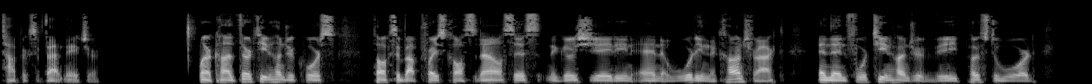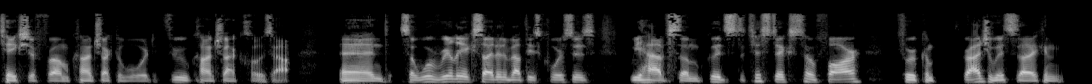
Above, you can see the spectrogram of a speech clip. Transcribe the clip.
topics of that nature. Our Con 1300 course talks about price cost analysis, negotiating and awarding the contract. And then 1400V post award takes you from contract award through contract closeout. And so we're really excited about these courses. We have some good statistics so far for com- graduates that I can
